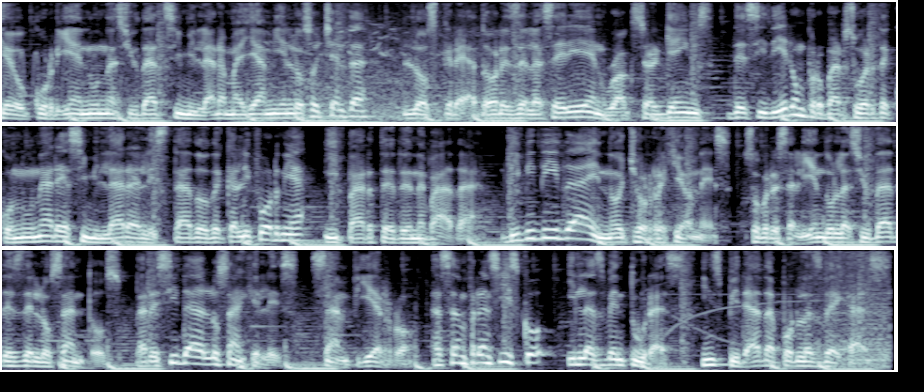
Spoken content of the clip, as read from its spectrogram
que ocurría en una ciudad similar a Miami en los 80, los creadores de la serie en Rockstar Games decidieron probar suerte con un área similar al estado de California y parte de Nevada, dividida en ocho regiones, sobresaliendo las ciudades de Los Parecida a Los Ángeles, San Fierro, a San Francisco y Las Venturas, inspirada por Las Vegas.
